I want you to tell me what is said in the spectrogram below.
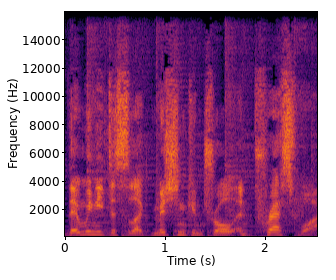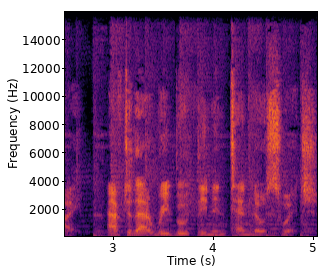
Then we need to select mission control and press Y. After that, reboot the Nintendo Switch.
